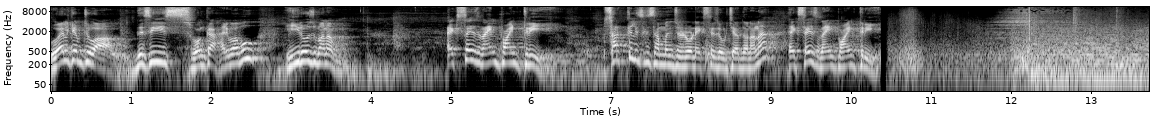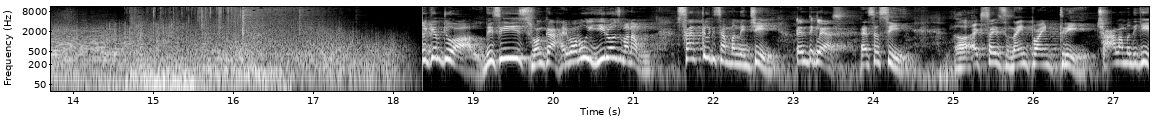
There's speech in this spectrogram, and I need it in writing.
Welcome to all this is Vanka Haribabu ఈరోజు మనం ఎక్సైజ్ నైన్ పాయింట్ త్రీ సర్కిల్స్కి సంబంధించినటువంటి ఎక్సైజ్ ఒకటి చేద్దాం నాన్న. Exercise nine point three welcome to all this is Vanka Haribabu ఈరోజు మనం సర్కిల్కి సంబంధించి tenth class SSC exercise nine point three చాలామందికి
